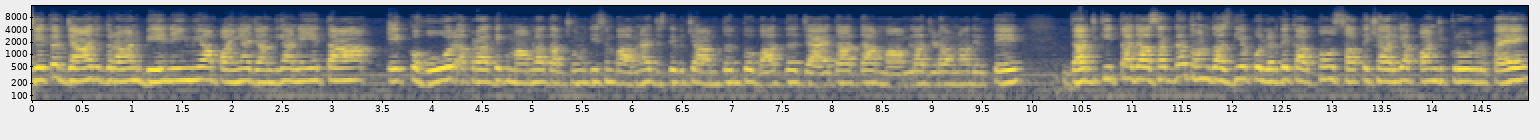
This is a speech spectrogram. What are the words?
ਜੇਕਰ ਜਾਂਚ ਦੌਰਾਨ ਬੇਨਿਯਮੀਆਂ ਪਾਈਆਂ ਜਾਂਦੀਆਂ ਨੇ, ਤਾਂ ਇੱਕ ਹੋਰ ਅਪਰਾਧਿਕ ਮਾਮਲਾ ਦਰਜ ਹੋਣ ਦੀ ਸੰਭਾਵਨਾ ਹੈ, ਜਿਸ ਦੇ ਵਿੱਚ ਆਮਦਨ ਤੋਂ ਵੱਧ ਜਾਇਦਾਦ ਦਾ ਮਾਮਲਾ ਜਿਹੜਾ ਉਹਨਾਂ ਦੇ ਉੱਤੇ ਦਰਜ ਕੀਤਾ ਜਾ ਸਕਦਾ। ਤੁਹਾਨੂੰ ਦੱਸ ਦਈਏ, ਭੁੱਲਰ ਦੇ ਘਰ ਤੋਂ 7.5 ਕਰੋੜ ਰੁਪਏ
